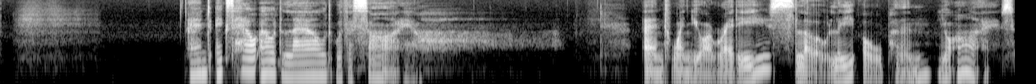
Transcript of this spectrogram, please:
and exhale out loud with a sigh. And when you are ready, slowly open your eyes.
